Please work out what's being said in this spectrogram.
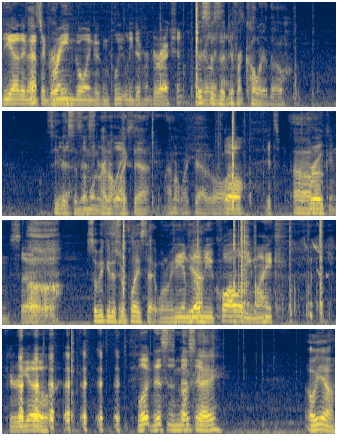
Yeah, they've That's got the pretty. grain going a completely different direction. This Really is a different color though. See Yeah, this and this. I don't like it. that. I don't like that at all. Well, it's Um, broken, so so we can just replace that when we BMW quality, Mike. Here we go. Look, this is missing. Okay. Oh yeah.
